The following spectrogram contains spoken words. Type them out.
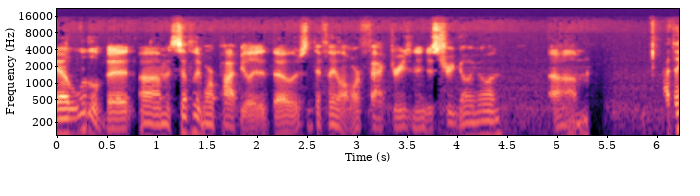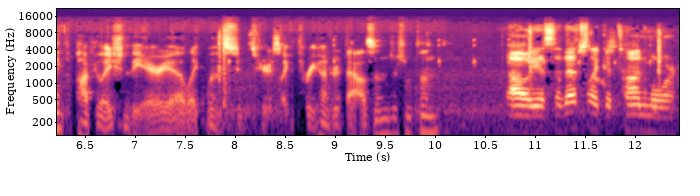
yeah, a little bit. Um, it's definitely more populated though. There's definitely a lot more factories and industry going on. Um, I think the population of the area, like when the students here, is like three hundred thousand or something. oh yeah, so that's like a ton more.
